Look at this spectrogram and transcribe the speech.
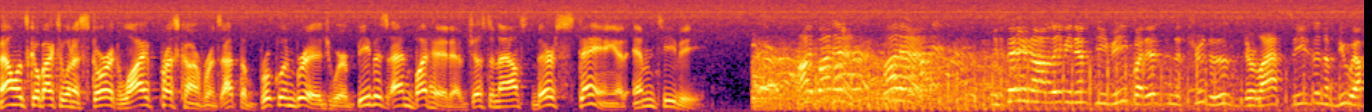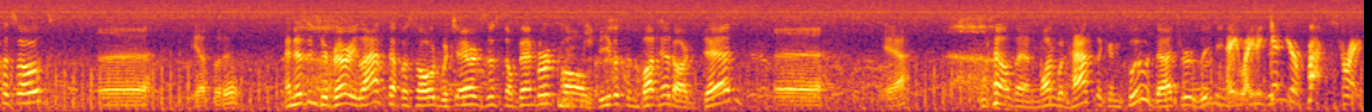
Now let's go back to an historic live press conference at the Brooklyn Bridge where Beavis and Butthead have just announced they're staying at MTV. Hi, Butthead. Butthead. You say you're not leaving MTV, but isn't it true that this is your last season of new episodes? Uh, yes it is. And isn't your very last episode, which airs this November, called Beavis and Butthead Are Dead? Uh, yeah. Well, then, one would have to conclude that you're leaving... Hey, lady, get your facts straight.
